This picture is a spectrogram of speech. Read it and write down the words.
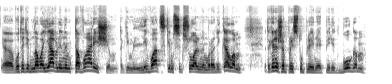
вот этим новоявленным товарищем, таким левацким сексуальным радикалом, это, конечно, преступление перед Богом,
